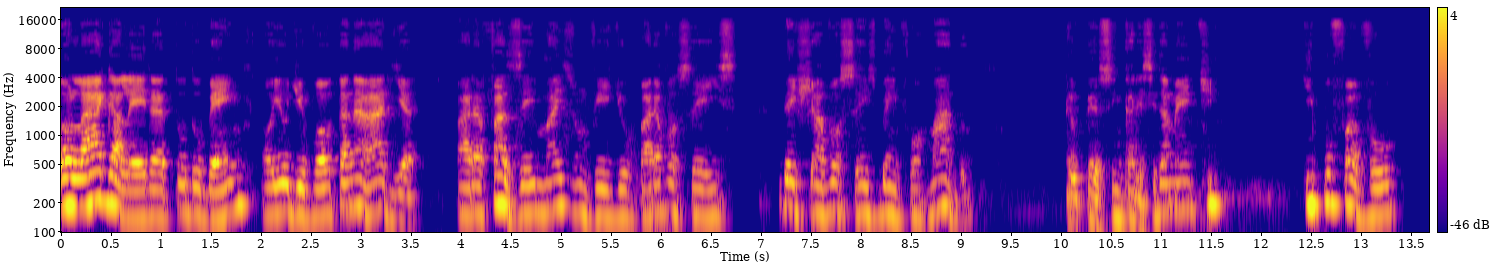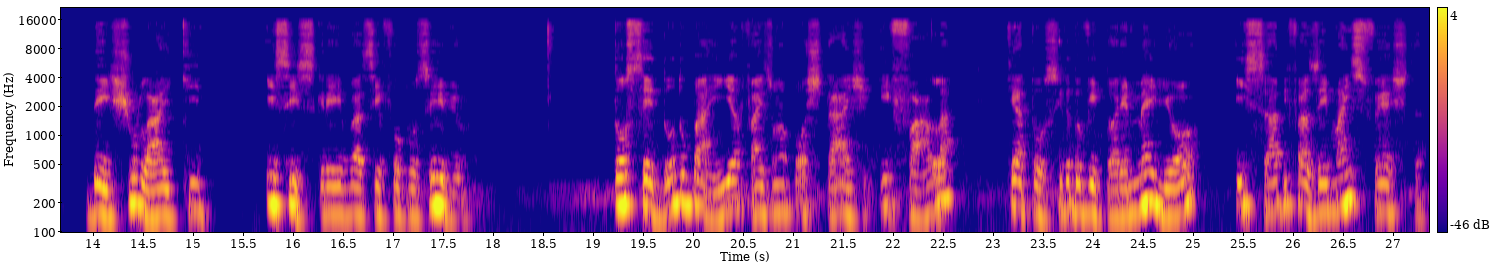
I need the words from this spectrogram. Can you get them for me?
Olá galera, tudo bem? Oi, eu de volta na área para fazer mais um vídeo para vocês, deixar vocês bem informados. Eu peço encarecidamente que por favor deixe o like e se inscreva se for possível. Torcedor do Bahia faz uma postagem e fala que a torcida do Vitória é melhor e sabe fazer mais festa.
